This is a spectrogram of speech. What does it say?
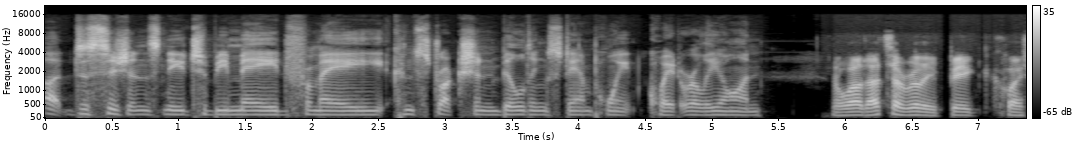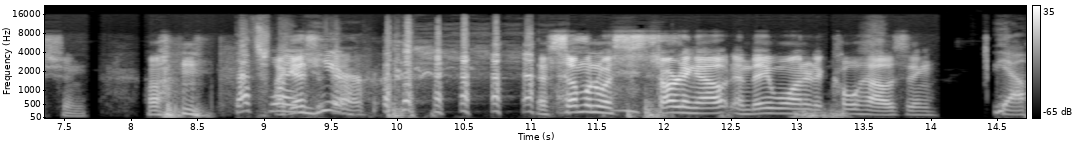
uh, decisions need to be made from a construction building standpoint quite early on? Well, that's a really big question. Um, That's why I'm uh, here. if someone was starting out and they wanted a co-housing, yeah.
